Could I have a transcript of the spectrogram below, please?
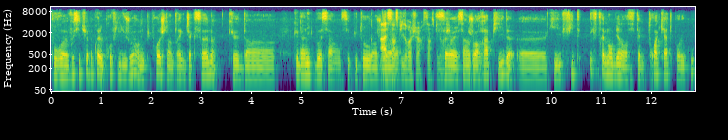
Pour euh, vous situer à peu près le profil du joueur, on est plus proche d'un Drake Jackson que d'un que d'un Nick Bossa. Hein. C'est plutôt un joueur. Ah, c'est un speed rusher. C'est un, speed rusher. un joueur rapide qui fit extrêmement bien dans un système 3-4 pour le coup.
